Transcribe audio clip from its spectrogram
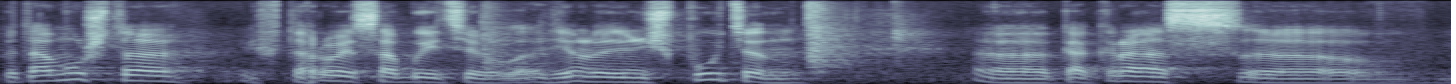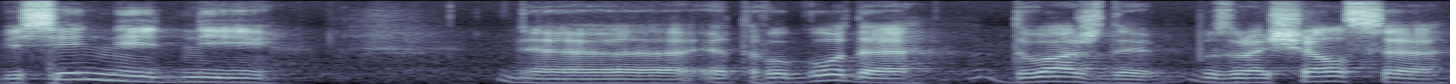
потому что второе событие, Владимир Владимирович Путин – как раз э, в весенние дни э, этого года дважды возвращался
